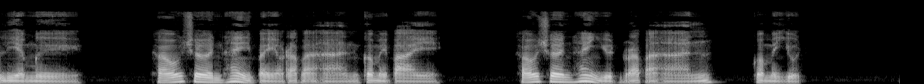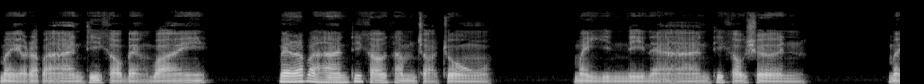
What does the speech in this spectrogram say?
เลียมือ เขาเชิญให้ไปรับอาหารก็ไม่ไป เขาเชิญให้หยุดรับอาหารก็ไม่หยุด ไม่รับอาหารที่เขาแบ่งไว้ ไม่รับอาหารที่เขาทำเจาะจง ไม่ยินดีในอาหารที่เขาเชิญ ไม่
